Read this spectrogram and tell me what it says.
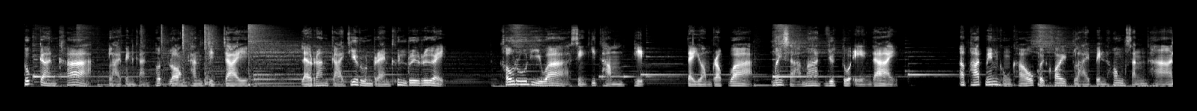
ทุกการฆ่ากลายเป็นการทดลองทางจิตใจ และร่างกายที่รุนแรงขึ้นเรื่อยๆ เขารู้ดีว่าสิ่งที่ทำผิด แต่ยอมรับว่าไม่สามารถหยุดตัวเองได้อพาร์ตเมนต์ของเขาค่อยๆ กลายเป็นห้องสังหาร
